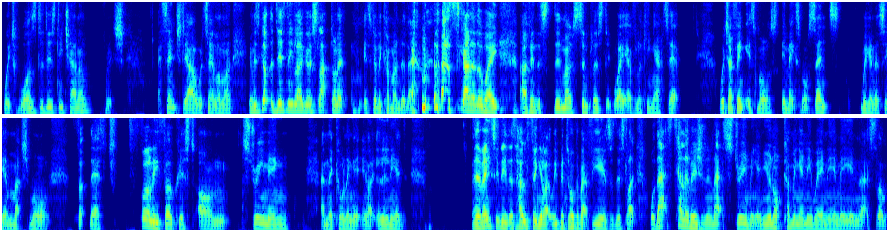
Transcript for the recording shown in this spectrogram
which was the Disney Channel, which essentially I would say along line, if it's got the Disney logo slapped on it, it's going to come under them. That's kind of the way I think that's the most simplistic way of looking at it, which I think is more it makes more sense. We're going to see a much more they're fully focused on streaming, and they're calling it you know linear. They're basically this whole thing like we've been talking about for years of this like well that's television and that's streaming and you're not coming anywhere near me and that's long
